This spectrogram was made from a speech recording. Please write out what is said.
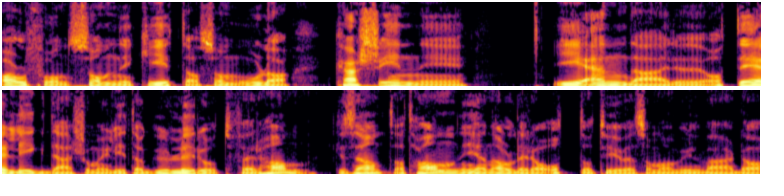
Alfons, som Nikita, som Ola, cash inn i, i enden der, at det ligger der som ei lita gulrot for han. ikke sant? At han i en alder av 28, som han vil være da,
